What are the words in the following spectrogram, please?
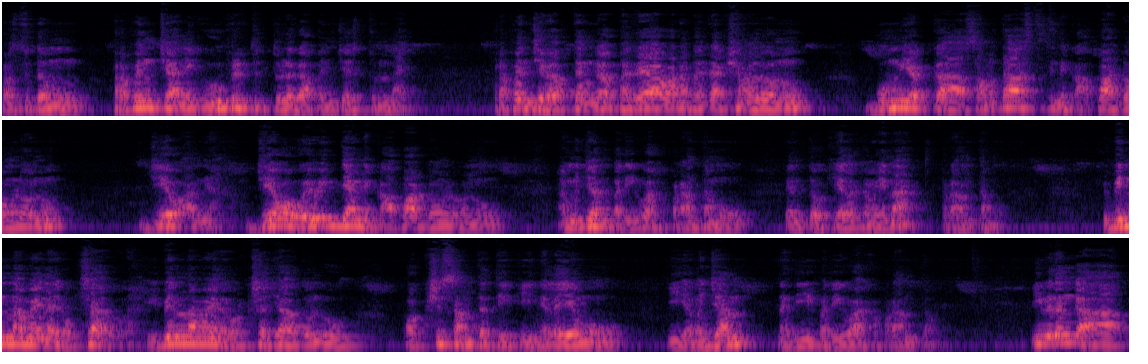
ప్రస్తుతము ప్రపంచానికి ఊపిరితిత్తులుగా పనిచేస్తున్నాయి. ప్రపంచవ్యాప్తంగా పర్యావరణ పరిరక్షణలోను భూమి యొక్క సమతాస్థితిని కాపాడడంలోను జీవ జీవ వైవిధ్యాన్ని కాపాడడంలోనూ అమెజాన్ పరివాహ ప్రాంతము ఎంతో కీలకమైన ప్రాంతము. విభిన్నమైన వృక్ష విభిన్నమైన వృక్ష జాతులు పక్షి సంతతికి నిలయము ఈ అమెజాన్ నదీ పరివాహక ప్రాంతం. ఈ విధంగా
